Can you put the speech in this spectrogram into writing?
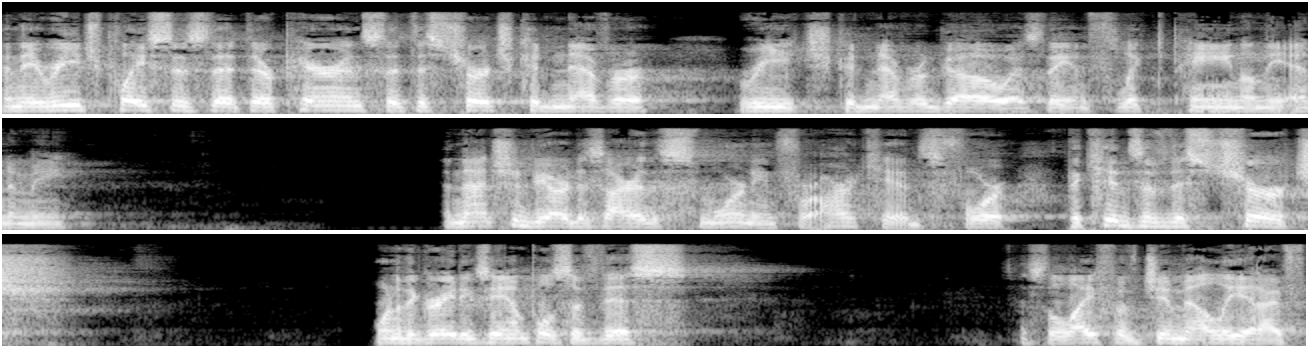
and they reach places that their parents, that this church could never reach, could never go as they inflict pain on the enemy. And that should be our desire this morning for our kids, for the kids of this church. One of the great examples of this is the life of Jim Elliot. I've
